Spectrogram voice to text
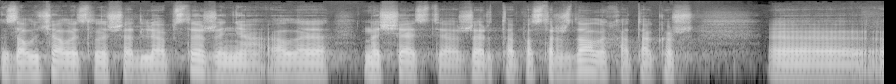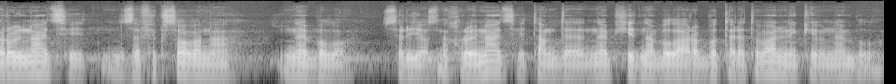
Залучались лише для обстеження, але, на щастя, жертв та постраждалих, а також е, руйнацій зафіксовано не було. Серйозних руйнацій, там, де необхідна була робота рятувальників, не було.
